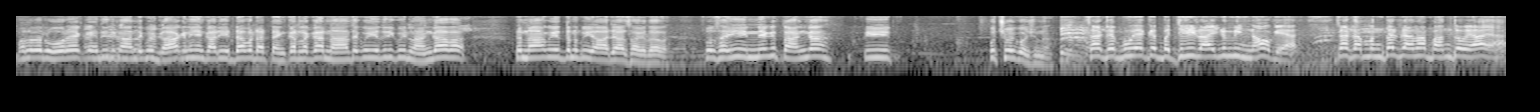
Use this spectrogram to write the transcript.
ਮਤਲਬ ਰੋ ਰਹੇ ਕਿਸੇ ਦੀ ਦੁਕਾਨ ਤੇ ਕੋਈ ਗਾਹਕ ਨਹੀਂ ਹੈ ਗਾੜੀ ਐਡਾ ਵੱਡਾ ਟੈਂਕਰ ਲੱਗਾ ਨਾ ਤੇ ਕੋਈ ਇਹਦੀ ਕੋਈ ਲਾਂਘਾ ਵਾ ਤੇ ਨਾ ਕੋਈ ਇੱਧਰ ਨੂੰ ਕੋਈ ਆ ਜਾ ਸਕਦਾ ਵਾ। ਸੋ ਸਹੀ ਇੰਨੇ ਕੁ ਤੰਗ ਆ ਵੀ ਪੁੱਛੋ ਹੀ ਕੁਛ ਨਾ। ਸਾਡੇ ਬੂਹੇ ਅੱਗੇ ਬੱਜਰੀ ਲਾਈ ਨੂੰ ਮਹੀਨਾ ਹੋ ਗਿਆ। ਸਾਡਾ ਮੰਦਰ ਜਾਣਾ ਬੰਦ ਹੋਇਆ ਆ।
